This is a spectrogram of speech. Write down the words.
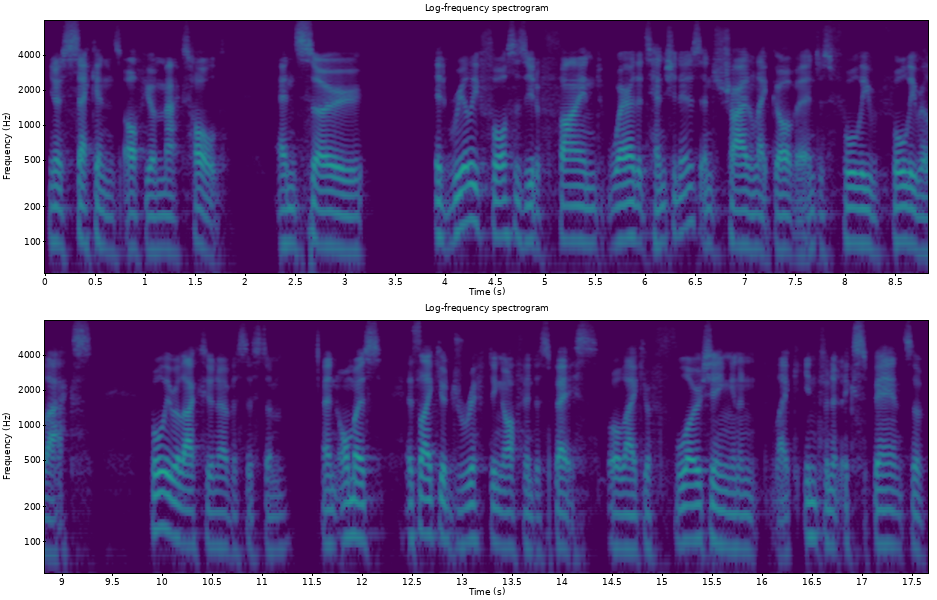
you know seconds off your max hold. And so it really forces you to find where the tension is and try and let go of it and just fully fully relax fully relax your nervous system. And almost it's like you're drifting off into space or like you're floating in an like infinite expanse of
